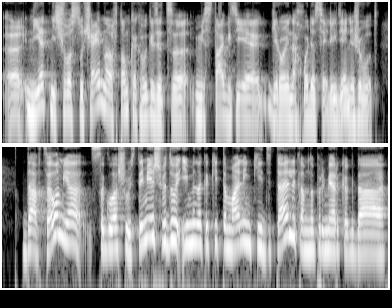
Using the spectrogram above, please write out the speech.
э, нет ничего случайного в том, как выглядят э, места, где герои находятся или где они живут? Да, в целом я соглашусь. Ты имеешь в виду именно какие-то маленькие детали, там, например, когда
